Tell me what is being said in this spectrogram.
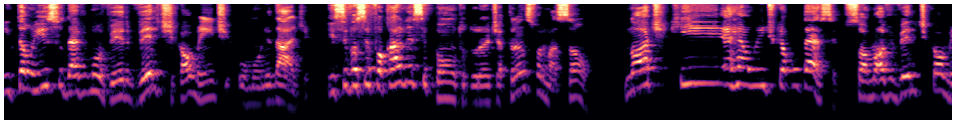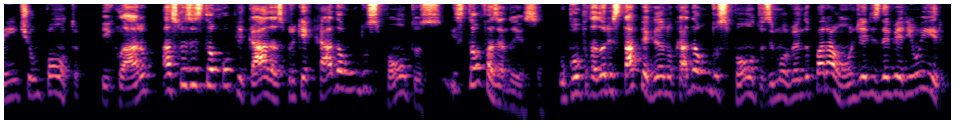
Então, isso deve mover verticalmente uma unidade. E se você focar nesse ponto durante a transformação, Note que é realmente o que acontece, só move verticalmente um ponto. E claro, as coisas estão complicadas porque cada um dos pontos estão fazendo isso. O computador está pegando cada um dos pontos e movendo para onde eles deveriam ir.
